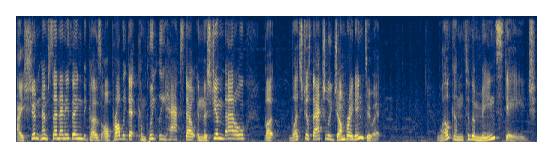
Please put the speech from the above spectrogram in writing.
I shouldn't have said anything because I'll probably get completely hacked out in this gym battle, but let's just actually jump right into it. Welcome to the main stage.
